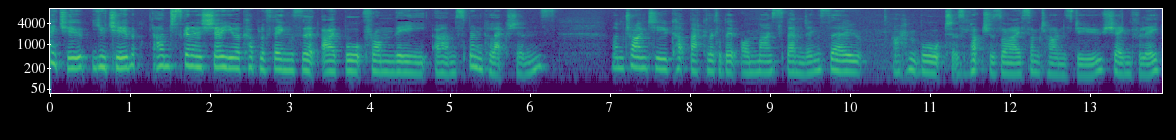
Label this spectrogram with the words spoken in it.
Hi Tube, YouTube. I'm just going to show you a couple of things that I've bought from the um, spring collections. I'm trying to cut back a little bit on my spending, so I haven't bought as much as I sometimes do, shamefully.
